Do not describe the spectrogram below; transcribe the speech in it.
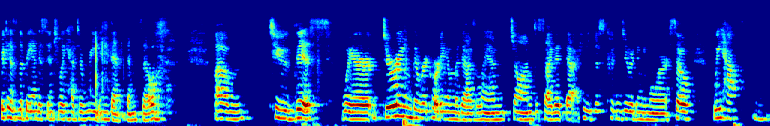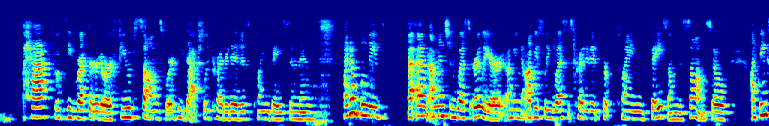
because the band essentially had to reinvent themselves, um, to this, where during the recording of Medazzaland, John decided that he just couldn't do it anymore. So we have half of the record or a few of songs where he's actually credited as playing bass and then I don't believe I, I I mentioned Wes earlier. I mean, obviously Wes is credited for playing bass on this song. So I think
